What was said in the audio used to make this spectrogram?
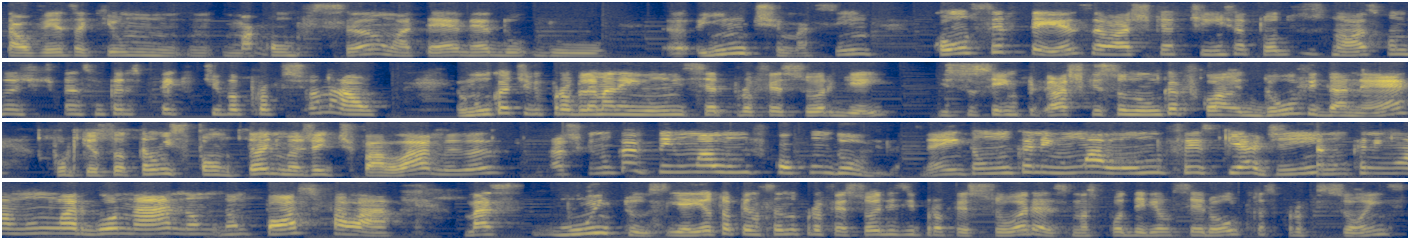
talvez aqui um, uma confissão até, né, do, do uh, íntima, assim, com certeza eu acho que atinge a todos nós quando a gente pensa em perspectiva profissional. Eu nunca tive problema nenhum em ser professor gay. Isso sempre, acho que isso nunca ficou em dúvida, né? Porque eu sou tão espontâneo, a gente falar, mas acho que nunca nenhum aluno ficou com dúvida, né? Então nunca nenhum aluno fez piadinha, nunca nenhum aluno largou nada, não, não posso falar. Mas muitos, e aí eu tô pensando professores e professoras, mas poderiam ser outras profissões,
